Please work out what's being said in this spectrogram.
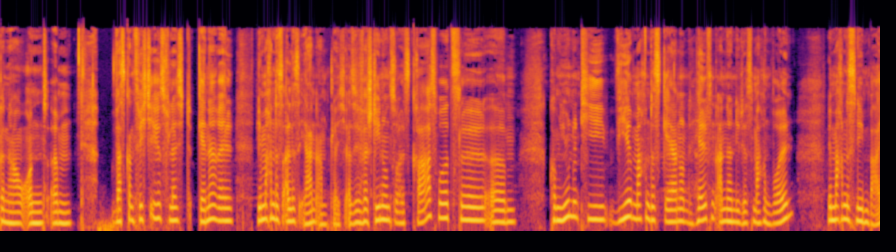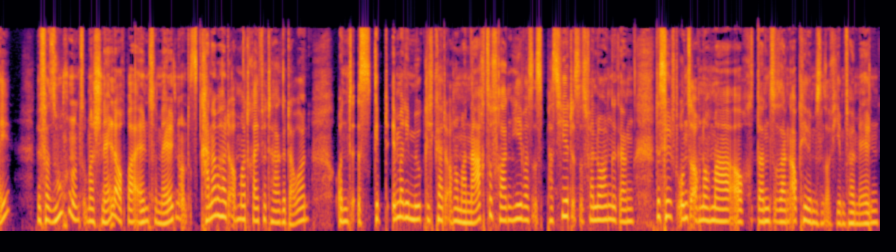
Genau, und ähm, was ganz wichtig ist, vielleicht generell, wir machen das alles ehrenamtlich. Also wir verstehen uns so als Graswurzel, ähm, Community, wir machen das gerne und helfen anderen, die das machen wollen. Wir machen das nebenbei. Wir versuchen uns immer schnell auch bei allen zu melden und es kann aber halt auch mal drei, vier Tage dauern. Und es gibt immer die Möglichkeit auch nochmal nachzufragen, hey, was ist passiert, ist es verloren gegangen? Das hilft uns auch nochmal auch dann zu sagen, okay, wir müssen uns auf jeden Fall melden.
